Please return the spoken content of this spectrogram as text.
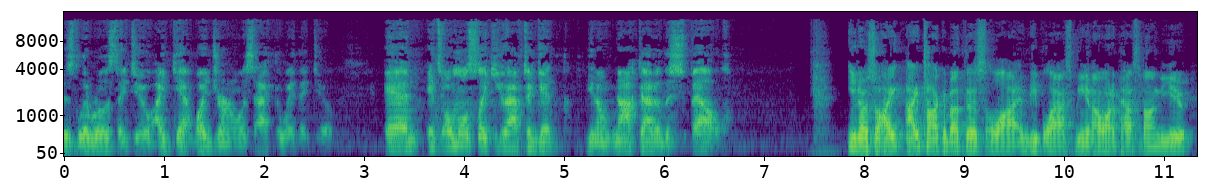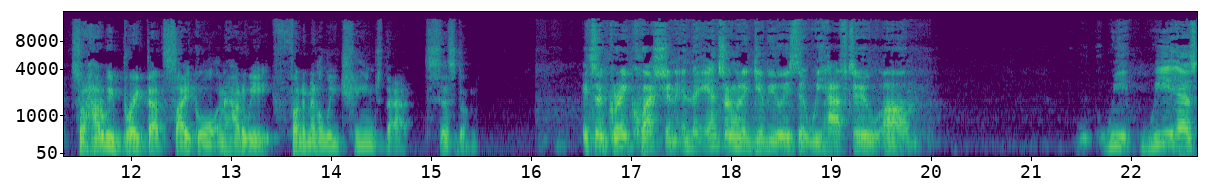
as liberal as they do. I get why journalists act the way they do. And it's almost like you have to get, you know, knocked out of the spell you know, so I, I talk about this a lot and people ask me and I want to pass it on to you. So how do we break that cycle and how do we fundamentally change that system? It's a great question. And the answer I'm going to give you is that we have to, um, we, we as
